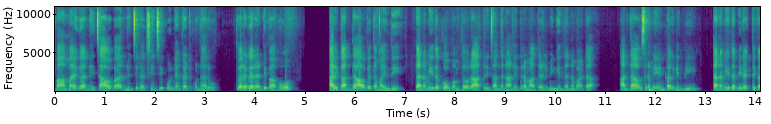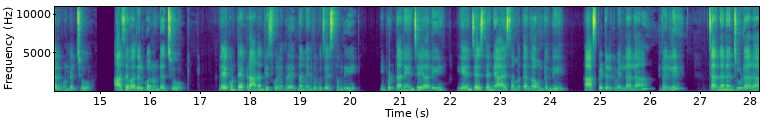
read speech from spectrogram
మా అమ్మాయి గారిని చావుబారి నుంచి రక్షించి పుణ్యం కట్టుకున్నారు. త్వరగా రండి బాబు. హరికి అంతా అవగతమైంది. తన మీద కోపంతో రాత్రి చందన నిద్ర మాత్రలు మింగిందన్నమాట. అంత అవసరం ఏం కలిగింది? తన మీద విరక్తి కలిగి ఉండొచ్చు ఆశ వదులుకొని ఉండొచ్చు లేకుంటే ప్రాణం తీసుకునే ప్రయత్నం ఎందుకు చేస్తుంది? ఇప్పుడు తనేం చేయాలి? ఏం చేస్తే న్యాయసమ్మతంగా ఉంటుంది? హాస్పిటల్కి వెళ్ళాలా? వెళ్ళి చందనం చూడాలా?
